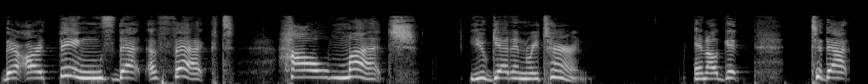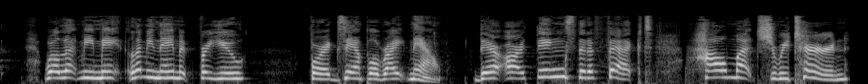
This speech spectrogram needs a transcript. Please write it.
There are things that affect how much you get in return. And I'll get to that. Well, let me ma- let me name it for you. For example, right now, there are things that affect how much return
